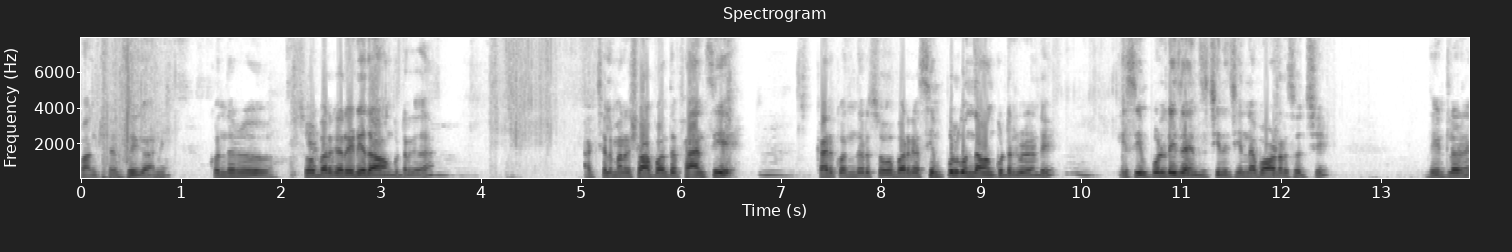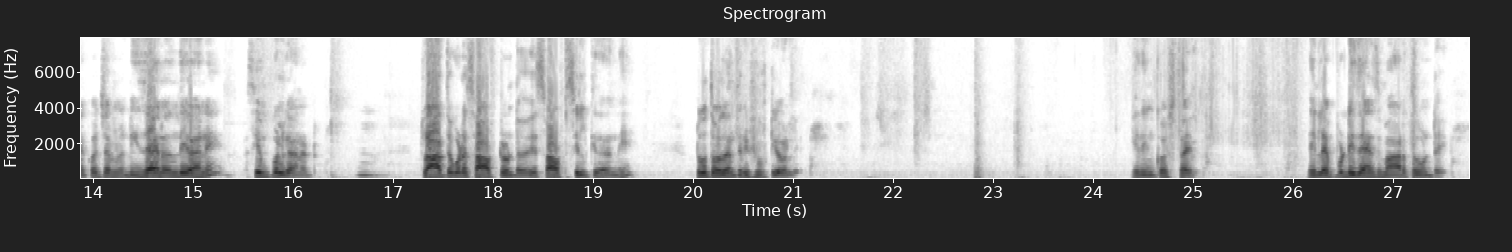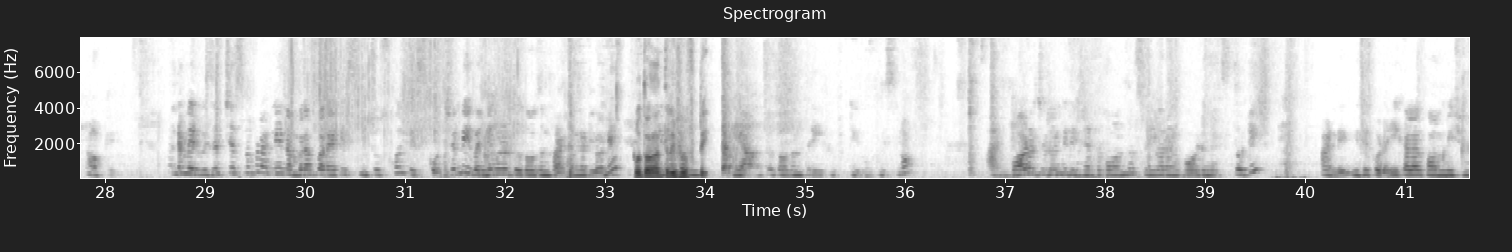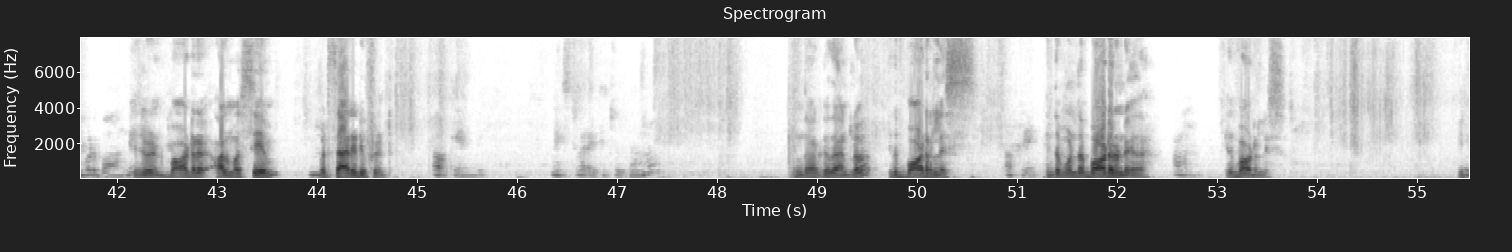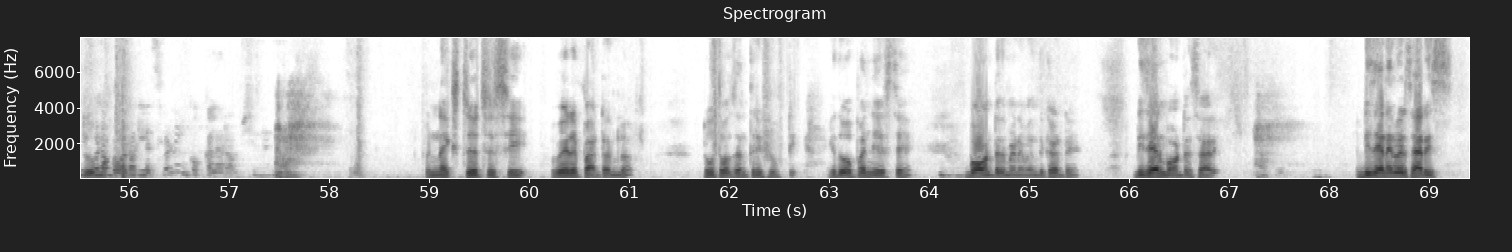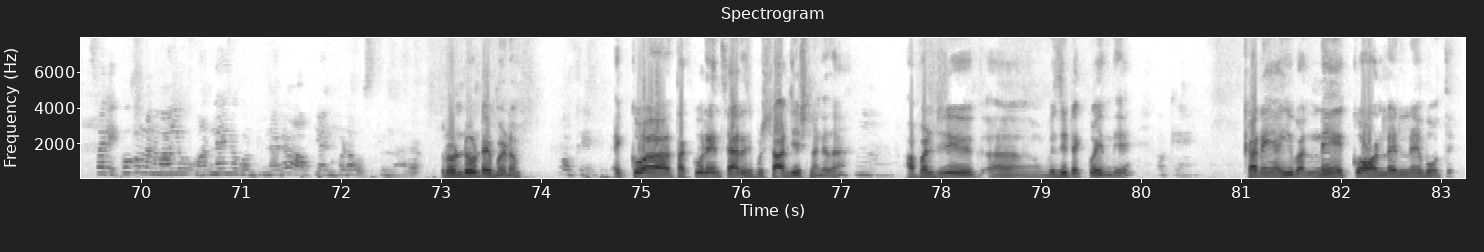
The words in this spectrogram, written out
ఫంక్షన్స్ కానీ కొందరు సూపర్గా రెడీ అవుదాం అనుకుంటారు కదా. యాక్చువల్లీ మన షాప్ అంతా ఫ్యాన్సీయే. కానీ కొందరు సూపర్గా సింపుల్గా ఉందాం అనుకుంటారు చూడండి. ఈ సింపుల్ డిజైన్స్ చిన్న చిన్న బార్డర్స్ వచ్చి దీంట్లోనే కొంచెం డిజైన్ ఉంది కానీ సింపుల్గా అన్నట్టు. క్లాత్ కూడా సాఫ్ట్ ఉంటుంది సాఫ్ట్ సిల్క్ దాన్ని. Two thousand three fifty only. ఇది ఇంకో స్టైల్. దీంట్లో ఎప్పుడు డిజైన్స్ మారుతూ ఉంటాయి. అంటే మీరు విజిట్ చేసినప్పుడు అన్ని నెంబర్ ఆఫ్ వెరైటీస్ చూసుకొని తీసుకోవచ్చు అండి ఇవన్నీ కూడా టూ థౌసండ్ ఫైవ్ హండ్రెడ్లోనే two thousand three fifty yeah two thousand three fifty రూపీస్లో అండ్ బార్డర్ చూడండి దీనికి ఎంత బాగుందో సిల్వర్ అండ్ గోల్డ్ మిక్స్ తోటి. అండ్ ఇది కూడా ఈ కలర్ కాంబినేషన్ కూడా బాగుంది. చూడండి border almost same but sari different okay అండి. నెక్స్ట్ వెరైటీ చూద్దాము. ఇంతవరకు దాంట్లో ఇది బార్డర్లెస్ ఓకే ఇంతకుముందు బార్డర్ ఉండే కదా? ఇది బార్డర్లెస్ ఇది ఇటు లెస్లో ఇంకో కలర్ ఆప్షన్ అండి. ఇప్పుడు నెక్స్ట్ వచ్చేసి వేరే ప్యాటర్న్లో టూ థౌజండ్ త్రీ ఫిఫ్టీ ఇది ఓపెన్ చేస్తే బాగుంటుంది మేడం. ఎందుకంటే డిజైన్ బాగుంటుంది సారీ డిజైనర్ వేర్ శారీస్ రెండు ఉంటాయి మేడం. ఎక్కువ తక్కువ రేంజ్ శారీస్ ఇప్పుడు స్టార్ట్ చేసినాం కదా. అప్పటి నుంచి విజిట్ ఎక్కువైంది. కానీ ఇవన్నీ ఎక్కువ ఆన్లైన్లోనే పోతాయి.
